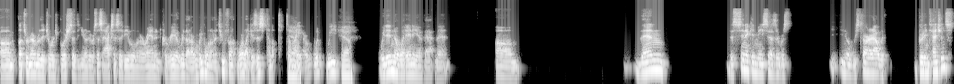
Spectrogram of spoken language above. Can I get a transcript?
Um, let's remember that George Bush said that, you know, there was this axis of evil in Iran and Korea. We thought, are we going on a two front war? Like, is this t- tonight? Yeah. Or what we, yeah. we didn't know what any of that meant. Um, then the cynic in me says there was, you know, we started out with good intentions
